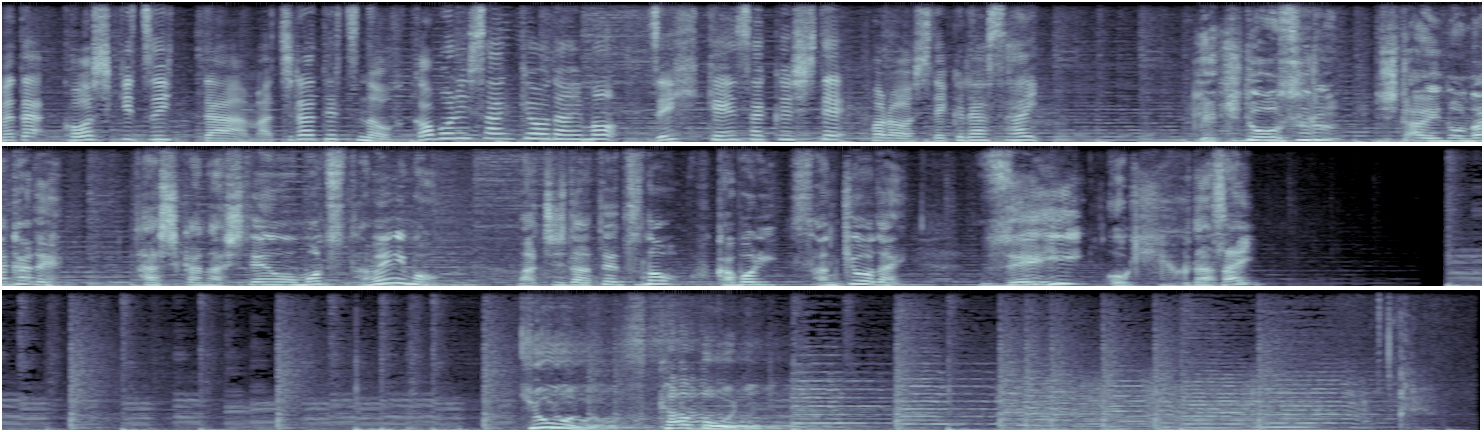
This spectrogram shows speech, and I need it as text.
また公式ツイッター町田鉄の深堀三兄弟もぜひ検索してフォローしてください。激動する時代の中で確かな視点を持つためにも町田鉄の深堀三兄弟ぜひお聞きください。今日の深堀。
